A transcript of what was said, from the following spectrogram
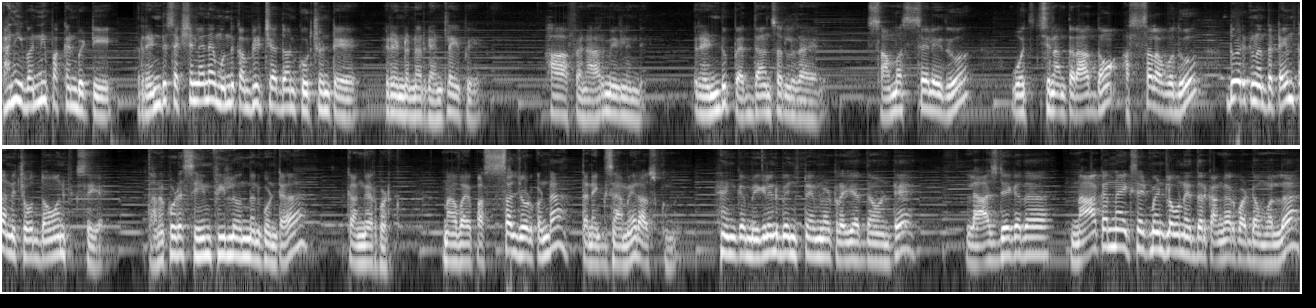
కానీ ఇవన్నీ పక్కన పెట్టి రెండు సెక్షన్లనే ముందు కంప్లీట్ చేద్దామని కూర్చుంటే రెండున్నర గంటలు అయిపోయాయి హాఫ్ అన్ అవర్ మిగిలింది. రెండు పెద్ద ఆన్సర్లు రాయాలి. సమస్య లేదు. వచ్చినంత రాద్దాం. అస్సలు అవ్వదు. దొరికినంత టైం తను చూద్దాం అని ఫిక్స్ అయ్యా. తను కూడా సేమ్ ఫీల్లో ఉందనుకుంటా? కంగారు పడుకు. నా వైపు అస్సలు చూడకుండా తన ఎగ్జామే రాసుకుంది. ఇంకా మిగిలిన బెంచ్ టైంలో ట్రై చేద్దామంటే లాస్ట్ డే కదా. నాకన్నా ఎక్సైట్మెంట్లో ఉన్న ఇద్దరు కంగారు పడడం వల్ల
